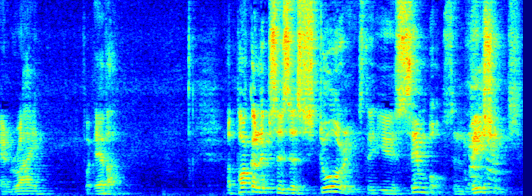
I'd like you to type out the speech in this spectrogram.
and reign forever. Apocalypses are stories that use symbols and visions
